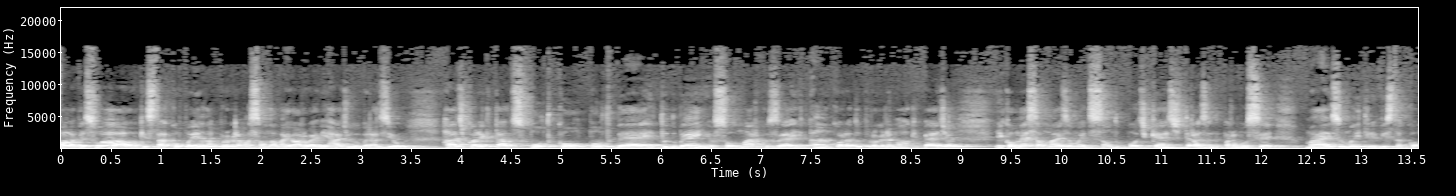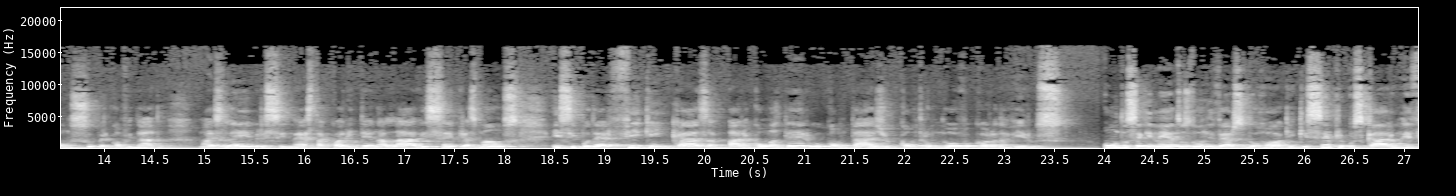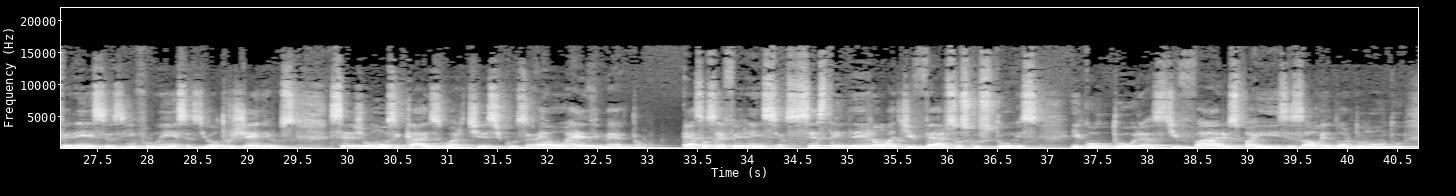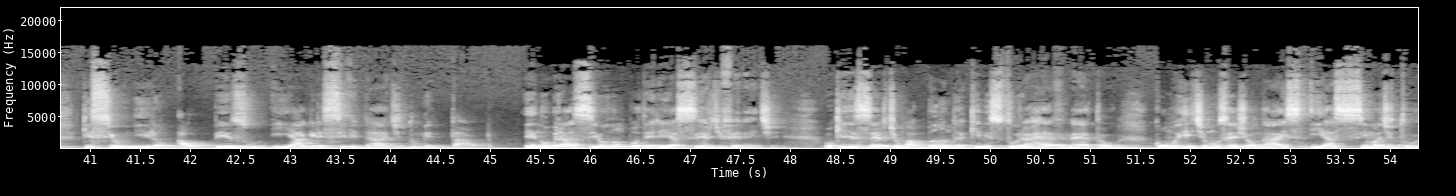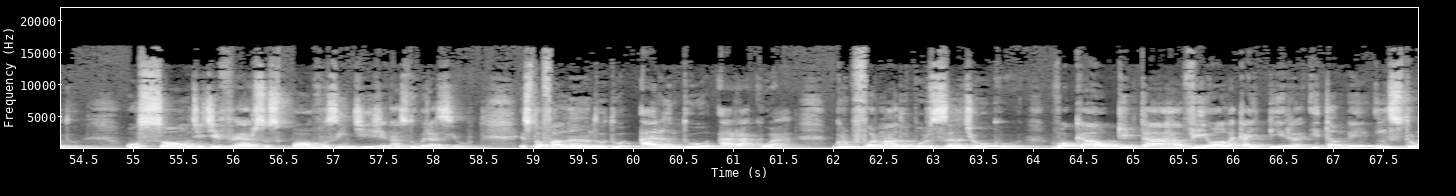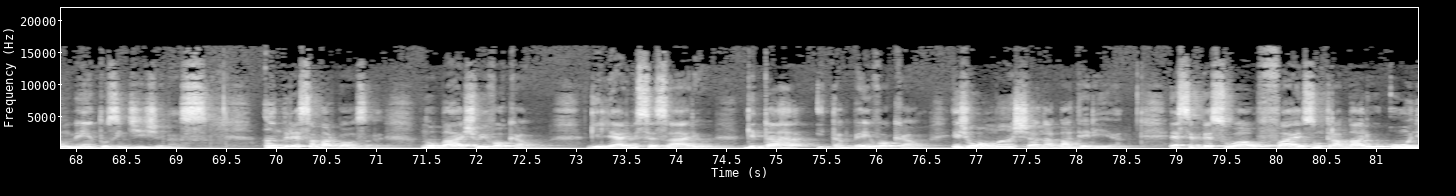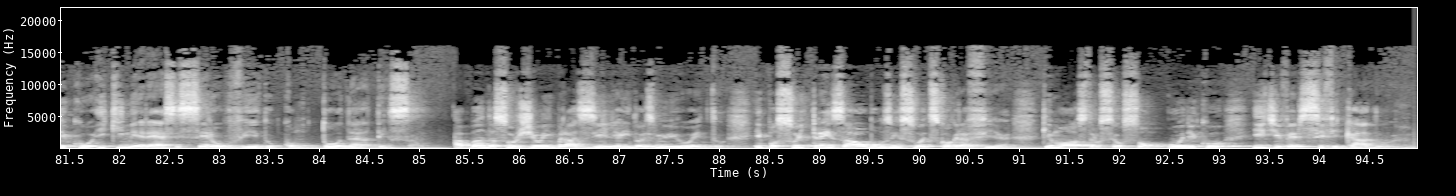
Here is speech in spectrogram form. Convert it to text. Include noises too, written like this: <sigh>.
Fala pessoal que está acompanhando a programação da maior web rádio do Brasil, radioconectados.com.br. Tudo bem? Eu sou Marcos R, âncora do programa Rockpedia e começa mais uma edição do podcast trazendo para você mais uma entrevista com um super convidado. Mas lembre-se, nesta quarentena, lave sempre as mãos e, se puder, fique em casa para combater o contágio contra o novo coronavírus. Um dos segmentos do universo do rock que sempre buscaram referências e influências de outros gêneros, sejam musicais ou artísticos, é o heavy metal. Essas referências se estenderam a diversos costumes e culturas de vários países ao redor do mundo que se uniram ao peso e agressividade do metal. E no Brasil não poderia ser diferente. O que dizer de uma banda que mistura heavy metal com ritmos regionais e, acima de tudo, o som de diversos povos indígenas do Brasil. Estou falando do Arandu Aracuá, grupo formado por Zandiuco, vocal, guitarra, viola caipira e também instrumentos indígenas. Andressa Barbosa, no baixo e vocal. Guilherme Cesário, guitarra e também vocal, e João Mancha na bateria. Esse pessoal faz um trabalho único e que merece ser ouvido com toda a atenção. A banda surgiu em Brasília em 2008 e possui três álbuns em sua discografia, que mostra o seu som único e diversificado.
